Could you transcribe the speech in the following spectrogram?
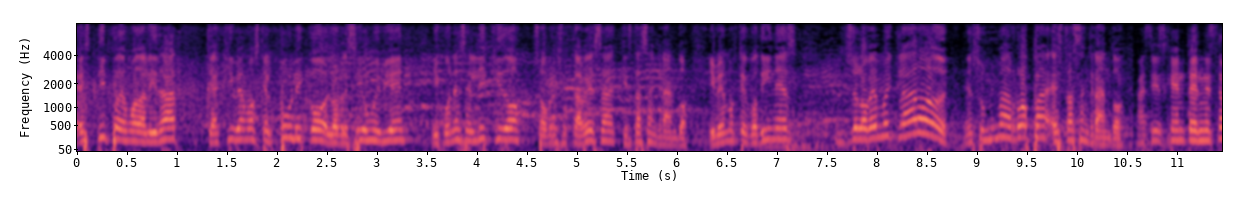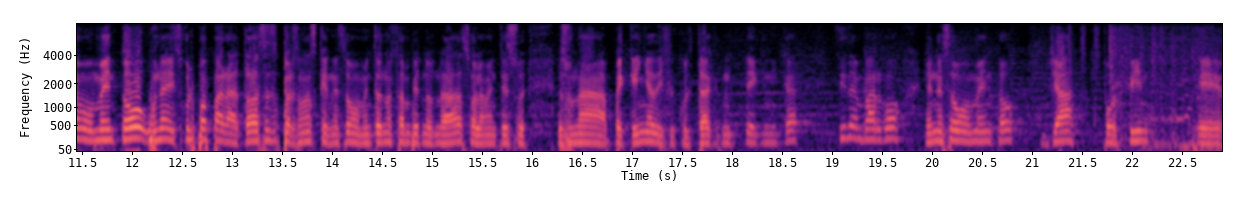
este tipo de modalidad que aquí vemos que el público lo recibe muy bien y con ese líquido sobre su cabeza que está sangrando. Y vemos que Godínez se lo ve muy claro, en su misma ropa está sangrando. Así es, gente, en este momento una disculpa para todas esas personas que en este momento no están viendo nada, solamente es, es una pequeña dificultad técnica. Sin embargo, en este momento ya por fin eh,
